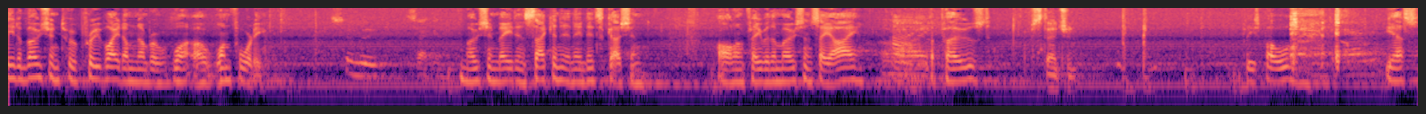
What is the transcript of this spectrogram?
Need a motion to approve item number one- uh, 140. So moved. Second. Motion made and seconded. Any discussion? All in favor of the motion, say aye. Aye. Opposed? Abstention. Please poll. Yes.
